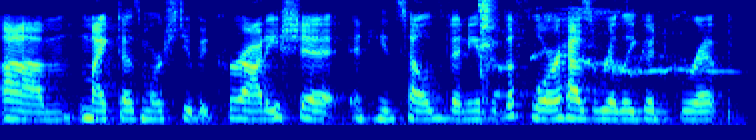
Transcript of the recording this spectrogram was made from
Um, Mike does more stupid karate shit, and he tells Vinny that the floor has really good grip.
